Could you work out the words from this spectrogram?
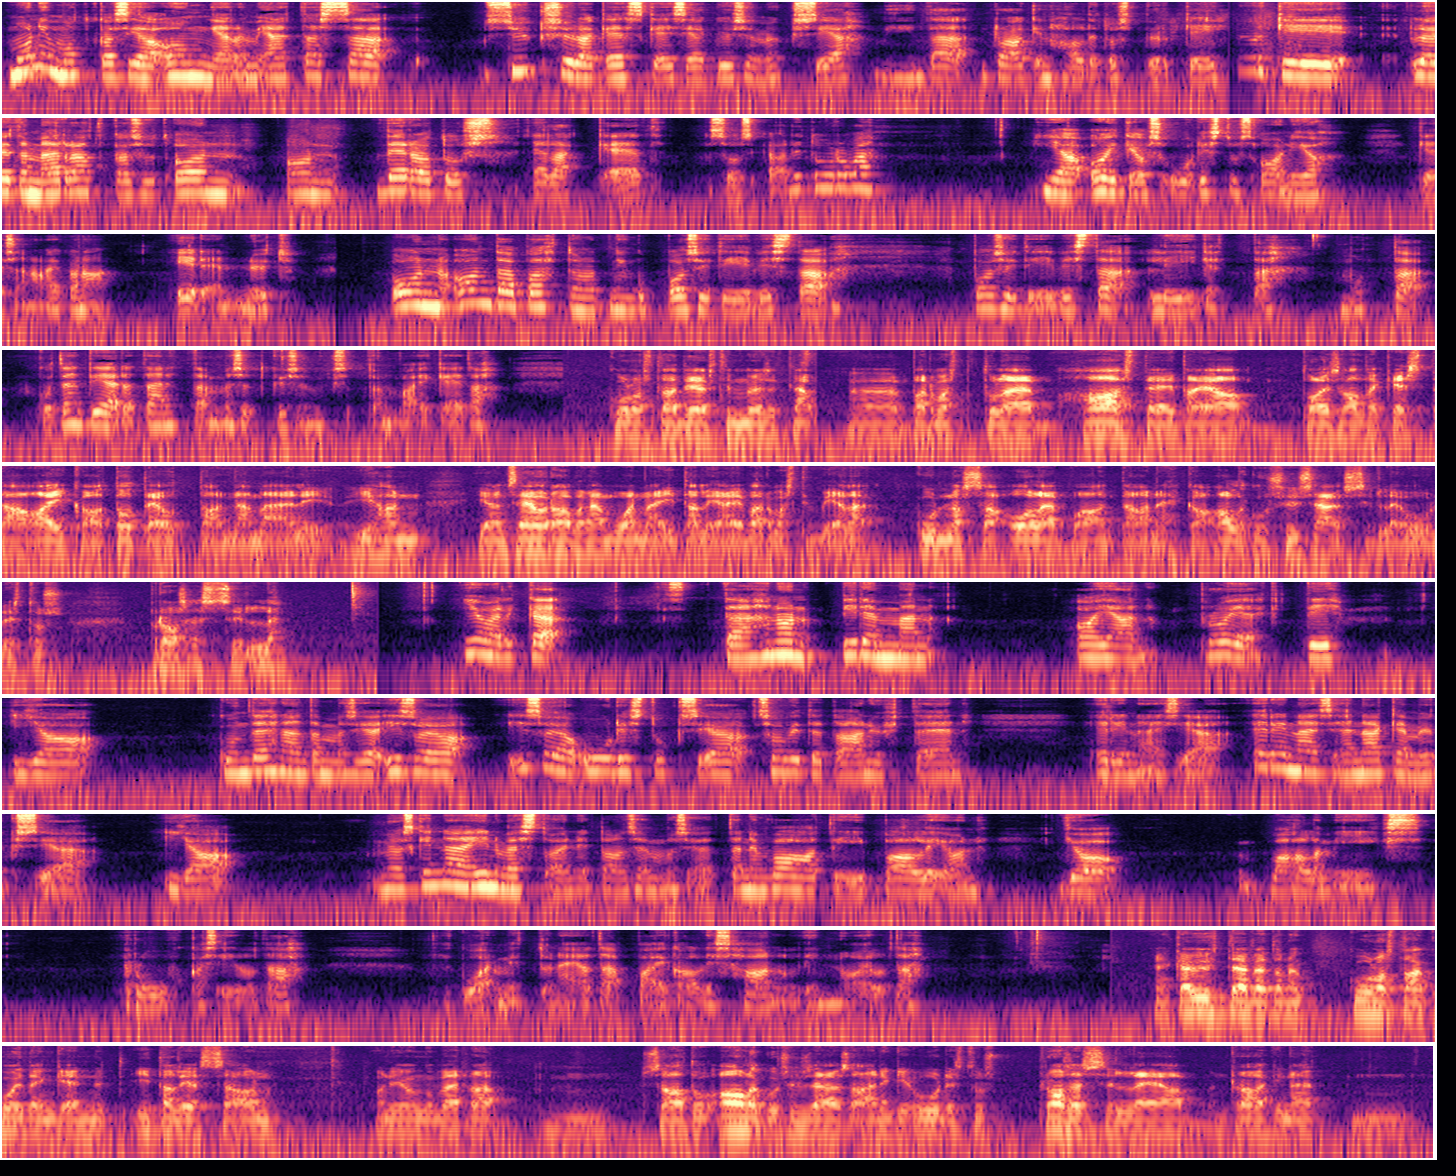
monimutkaisia ongelmia. Tässä syksyllä keskeisiä kysymyksiä, mihin tämä Draakin hallitus pyrkii, pyrkii löytämään ratkaisut, on, on verotus, eläkkeet, sosiaaliturva ja oikeusuudistus on jo kesän aikana edennyt. On, on tapahtunut niin positiivista, positiivista liikettä, mutta kuten tiedetään, niin tämmöiset kysymykset on vaikeita kuulostaa tietysti myös, että varmasti tulee haasteita ja toisaalta kestää aikaa toteuttaa nämä. Eli ihan, ihan seuraavana vuonna Italia ei varmasti vielä kunnossa ole, vaan tämä on ehkä alkusysäys sille uudistusprosessille. Joo, eli tämähän on pidemmän ajan projekti ja kun tehdään tämmöisiä isoja, isoja uudistuksia, sovitetaan yhteen erinäisiä, erinäisiä näkemyksiä ja myöskin nämä investoinnit on semmoisia, että ne vaatii paljon jo valmiiksi ruuhkasilta tai kuormittuneilta paikallishallinnoilta. Ehkä yhteenvetona kuulostaa kuitenkin, että nyt Italiassa on, on jonkun verran mm, saatu alkusysäys ainakin uudistusprosessille ja Draghi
